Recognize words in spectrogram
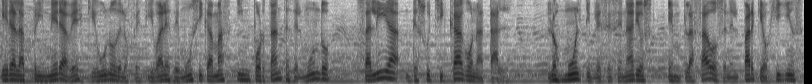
Era la primera vez que uno de los festivales de música más importantes del mundo salía de su Chicago natal. Los múltiples escenarios emplazados en el Parque O'Higgins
